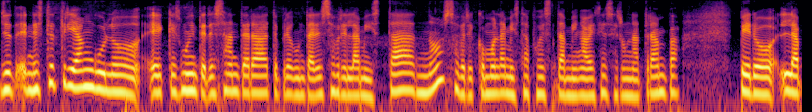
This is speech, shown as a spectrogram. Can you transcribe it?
Yo, en este triángulo, eh, que es muy interesante, ahora te preguntaré sobre la amistad, ¿no? Sobre cómo la amistad puede también a veces ser una trampa. Pero la,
